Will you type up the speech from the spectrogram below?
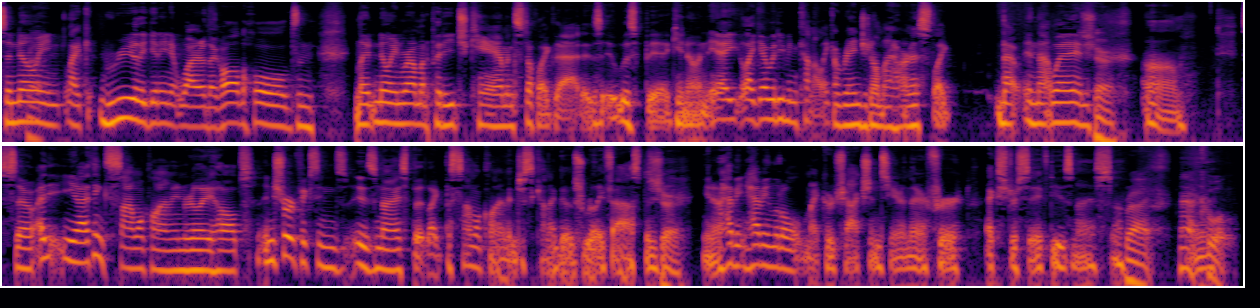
So knowing like really getting it wired, like all the holds and like knowing where I'm going to put each cam and stuff like that is it was big, you know. And I, like I would even kind of like arrange it on my harness like that in that way. And Sure. Um, so I, yeah, I think simul climbing really helps. And short fixing is- nice, but like the simul climbing just kind of goes really fast. And, Sure. You know, having having little micro tractions here and there for extra safety is nice. So Right. Yeah, cool.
